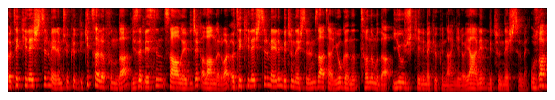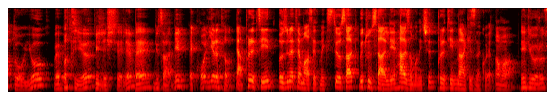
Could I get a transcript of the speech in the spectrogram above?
ötekileştirmeyelim çünkü iki tarafında bize besin sağlayabilecek alanları var. Ötekileştirmeyelim, bütünleştirelim. Zaten yoganın tanımı da yuj kelime kökünden geliyor. Yani bütünleştirmek. Uzak doğuyu ve batıyı birleştirelim ve güzel bir ekol yaratalım. Yani pratiğin özüne temas etmek istiyorsak bütünselliği her zaman için pratiğin merkezine koyalım. Ama ne diyoruz?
